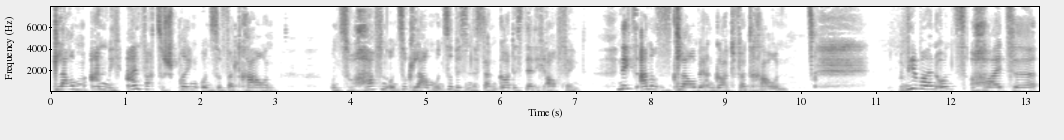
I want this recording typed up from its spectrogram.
Glauben an mich. Einfach zu springen und zu vertrauen und zu hoffen und zu glauben und zu wissen, dass dann Gott ist, der dich auffängt. Nichts anderes ist Glaube an Gott, Vertrauen. Wir wollen uns heute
